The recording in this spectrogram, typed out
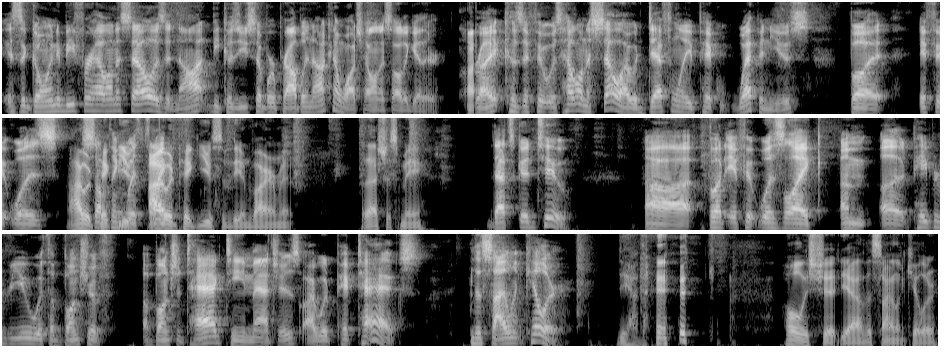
Is it going to be for Hell in a Cell? Is it not? Because you said we're probably not going to watch Hell in a Cell together. right? Because if it was Hell in a Cell, I would definitely pick weapon use. But if it was I would something pick with. I like, would pick use of the environment. But that's just me. that's good too. Uh, but if it was like um, a pay per view with a bunch of a bunch of tag team matches, I would pick tags. The Silent Killer. Yeah. Holy shit! Yeah, the silent killer.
